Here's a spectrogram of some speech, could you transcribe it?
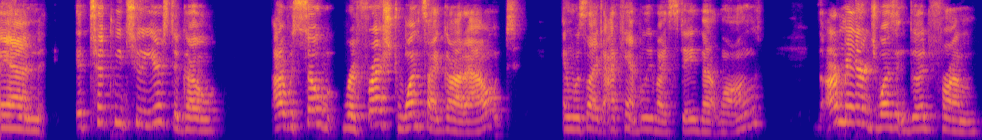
And it took me two years to go. I was so refreshed once I got out and was like, I can't believe I stayed that long. Our marriage wasn't good from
